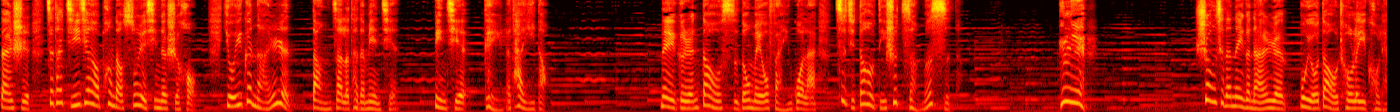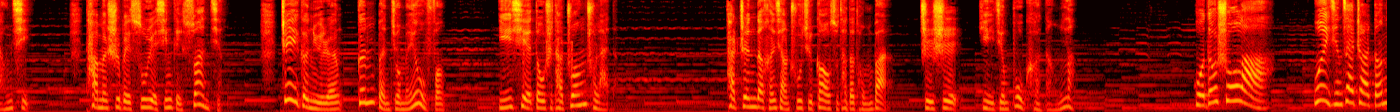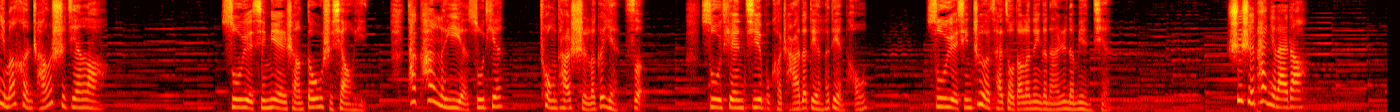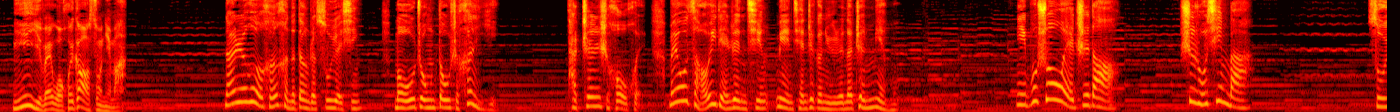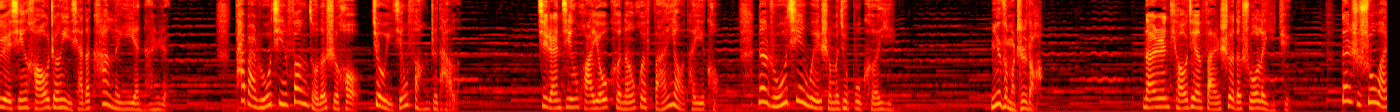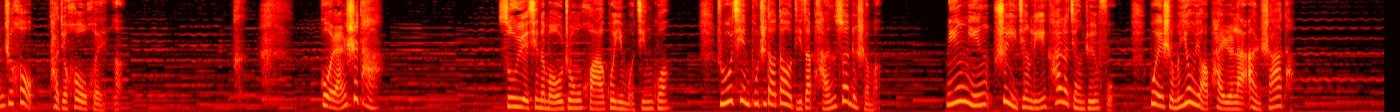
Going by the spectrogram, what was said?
但是在他即将要碰到苏月心的时候，有一个男人挡在了他的面前，并且给了他一刀。那个人到死都没有反应过来自己到底是怎么死的。你，剩下的那个男人不由倒抽了一口凉气，他们是被苏月心给算计了，这个女人根本就没有疯。一切都是她装出来的。他真的很想出去告诉他的同伴，只是已经不可能了。我都说了，我已经在这儿等你们很长时间了。苏月心面上都是笑意，她看了一眼苏天，冲他使了个眼色。苏天机不可察的点了点头。苏月心这才走到了那个男人的面前。是谁派你来的？你以为我会告诉你吗？男人恶狠狠地瞪着苏月心，眸中都是恨意。他真是后悔没有早一点认清面前这个女人的真面目。你不说我也知道，是如沁吧？苏月心好整以暇地看了一眼男人，他把如沁放走的时候就已经防着他了。既然金华有可能会反咬他一口，那如沁为什么就不可以？你怎么知道？男人条件反射的说了一句，但是说完之后他就后悔了。果然是他。苏月心的眸中划过一抹金光，如沁不知道到底在盘算着什么。明明是已经离开了将军府，为什么又要派人来暗杀他？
